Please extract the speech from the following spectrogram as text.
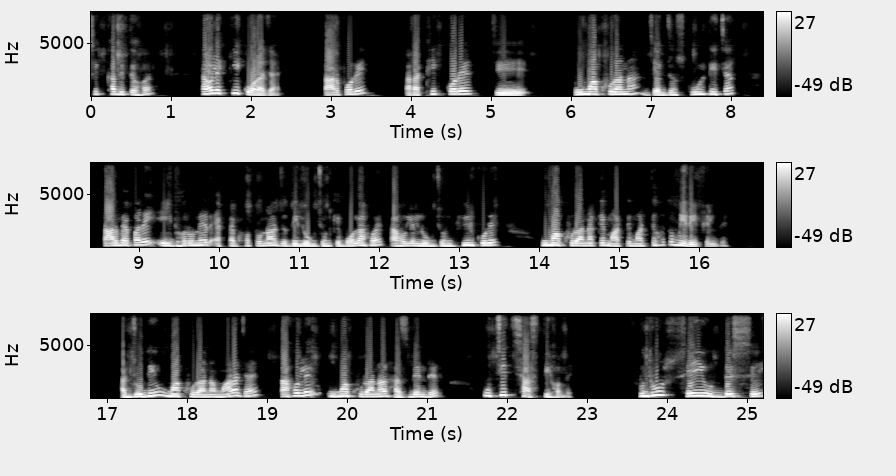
শিক্ষা দিতে হয়, তাহলে কি করা যায়? তারপরে তারা ঠিক করে যে উমা খুরানা যে একজন স্কুল টিচার তার ব্যাপারে এই ধরনের একটা ঘটনা যদি লোকজনকে বলা হয়, তাহলে লোকজন ভিড় করে উমা খুরানাকে মারতে মারতে হয়তো মেরেই ফেলবে। আর যদি উমা খুরানা মারা যায়, তাহলে উমা খুরানার হাজবেন্ডের উচিত শাস্তি হবে। শুধু সেই উদ্দেশ্যেই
